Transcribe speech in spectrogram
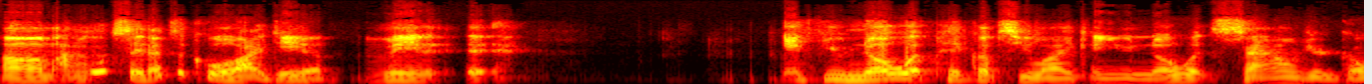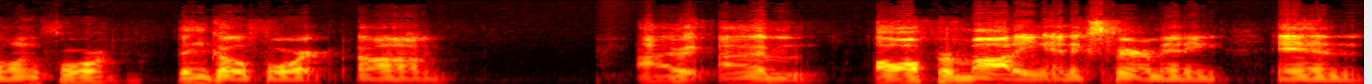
Um, I would say that's a cool idea. I mean, it, if you know what pickups you like and you know what sound you're going for, then go for it. Um, I I'm all for modding and experimenting, and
